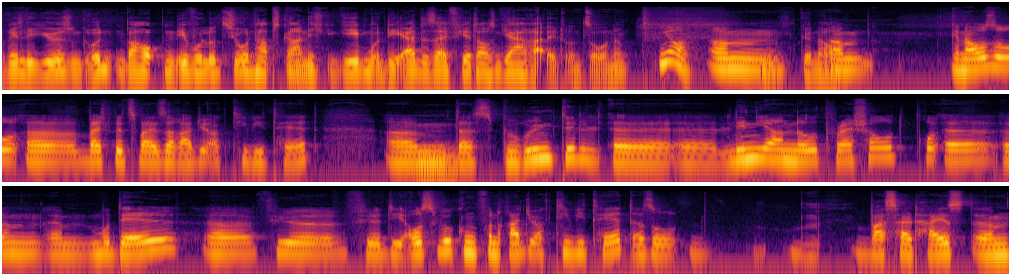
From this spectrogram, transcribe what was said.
religiösen Gründen behaupten, Evolution hab's gar nicht gegeben und die Erde sei 4000 Jahre alt und so, ne? Ja, ähm, hm, genau. Ähm, genauso äh, beispielsweise Radioaktivität. Ähm, mhm. Das berühmte äh, äh, Linear No Threshold äh, ähm, ähm, Modell äh, für, für die Auswirkung von Radioaktivität, also was halt heißt, ähm,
